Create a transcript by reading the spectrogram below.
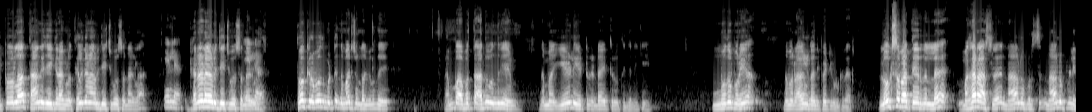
இப்போல்லாம் தாங்க ஜெயிக்கிறாங்களோ தெலுங்கானாவில் ஜெயிச்ச போது சொன்னாங்களா? இல்ல. கர்நாடகாவில் ஜெயிச்ச போது சொன்னாங்களா? இல்ல. தோக்குற போது மட்டும் இந்த மாதிரி சொல்லுங்கிறது ரொம்ப அபத்தம் அது வந்துங்க நம்ம ஏழு எட்டு ரெண்டாயிரத்தி இருபத்தஞ்சு அன்னைக்கு முத முறையாக நம்ம ராகுல் காந்தி பேட்டி கொடுக்குறாரு. லோக்சபா தேர்தலில் மகாராஷ்டிராவில் நாலு பர்சன்ட் நாலு புள்ளி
